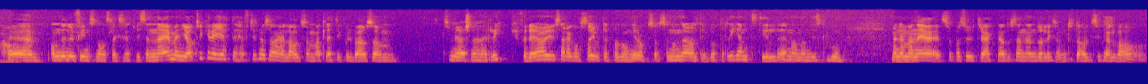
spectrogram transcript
Ja. Eh, om det nu finns någon slags rättvisa. Nej, men jag tycker det är jättehäftigt med sådana här lag som Athletic Bilbao som, som gör sådana här ryck. För det har ju Zaragoza gjort ett par gånger också. Sen om det alltid gått rent till, det är en annan diskussion. Men när man är så pass uträknad och sen ändå liksom tar tag i sig själva och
